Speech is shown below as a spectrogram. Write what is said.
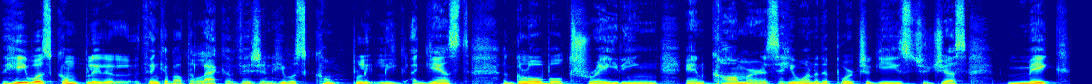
he was completely think about the lack of vision. He was completely against global trading and commerce. He wanted the Portuguese to just make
